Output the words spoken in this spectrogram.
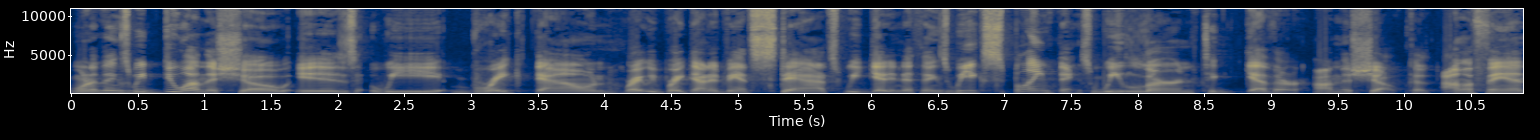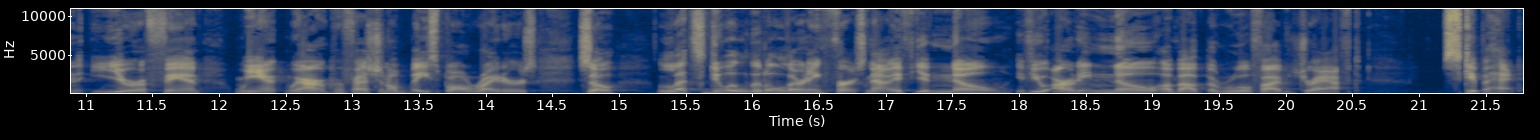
one of the things we do on this show is we break down, right? We break down advanced stats, we get into things, we explain things, we learn together on this show. Because I'm a fan, you're a fan, we aren't, we aren't professional baseball writers. So let's do a little learning first. Now, if you know, if you already know about the Rule 5 draft, skip ahead.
